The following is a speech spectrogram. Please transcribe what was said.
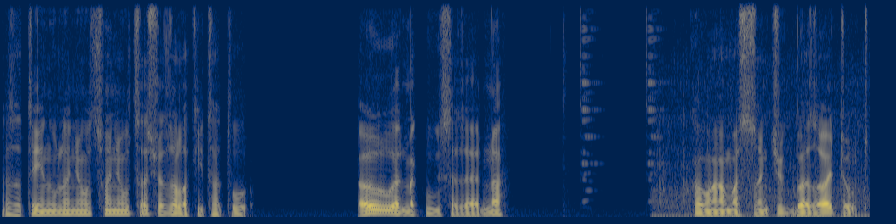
Ez a T088-as, az alakítható. Ó, ez meg 20 ezer, na. Komolyan asszonycsuk be az ajtót.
